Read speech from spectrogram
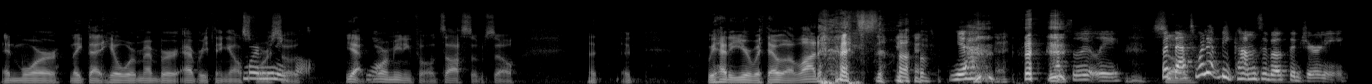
and more like that. He'll remember everything else more for. Meaningful. So yeah, yeah, more meaningful. It's awesome. So. Uh, uh, we had a year without a lot of that stuff. yeah, absolutely. so, but that's when it becomes about the journey,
